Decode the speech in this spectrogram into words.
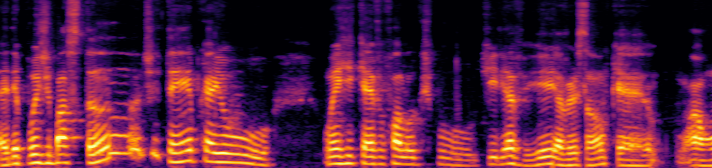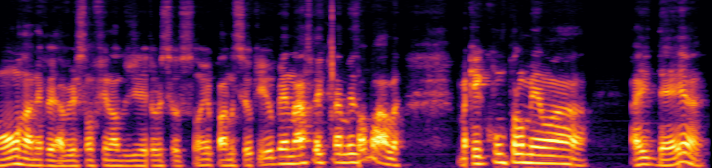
Daí depois de bastante tempo, que aí o, o Henry Cavill falou que tipo, queria ver a versão, que é uma honra, né? Ver a versão final do diretor Seu Sonho, para não sei o que, e o Ben Affleck na mesma bala. Mas quem comprou mesmo a, a ideia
